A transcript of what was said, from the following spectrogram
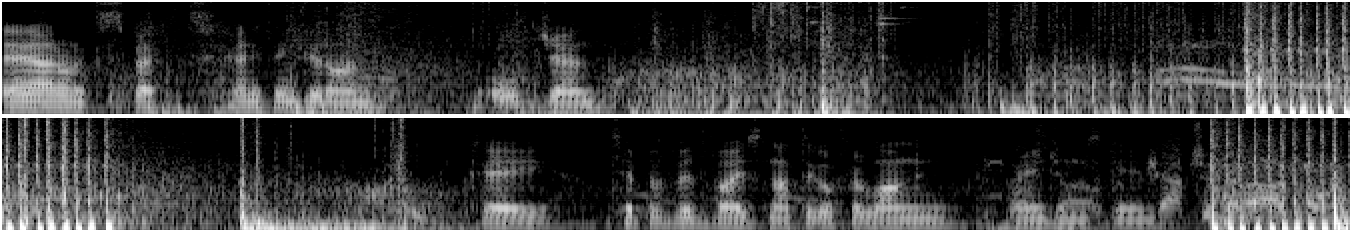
And I don't expect anything good on old gen. Okay, tip of advice not to go for long range in this game. Captured the hardpoint.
